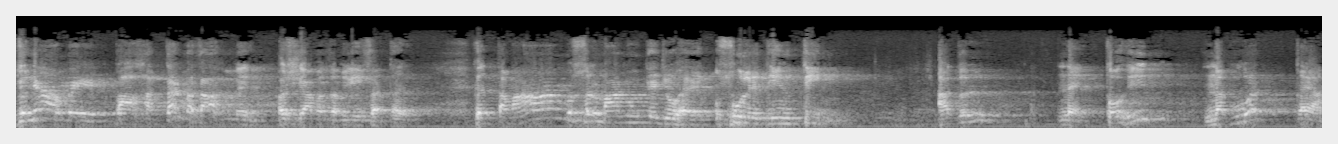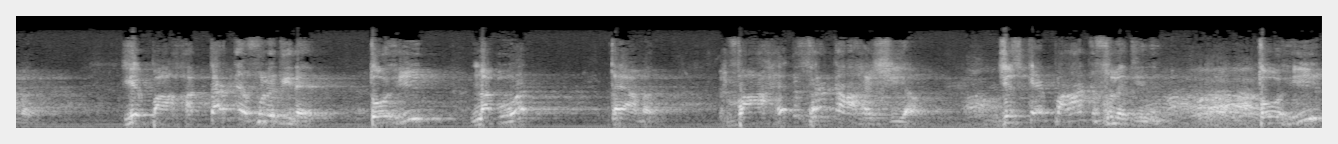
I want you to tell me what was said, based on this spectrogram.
दुनिया में बहत्तर मजाहब में और शिया मज़हब में यही फ़र्क है कि तमाम मुसलमानों के जो है उसूल दीन तीन, अदल नहीं, तोहीद नबूत कयामत। ये बहत्तर के उसूल दीन है, तोहीद नबूत कयामत। वाहिद फिरका है शिया, जिसके पाँच उसूल दीन है, तोहीद,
